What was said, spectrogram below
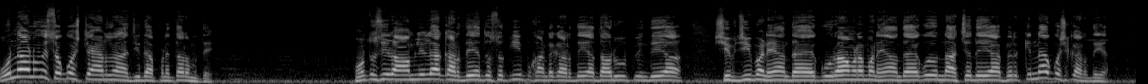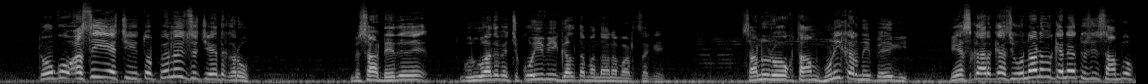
ਉਹਨਾਂ ਨੂੰ ਵੀ ਸਗੋਂ ਸਟੈਂਡ ਲੈਣਾ ਚਾਹੀਦਾ ਆਪਣੇ ਧਰਮ ਤੇ। ਹੁਣ ਤੁਸੀਂ ਰਾਮਲੀਲਾ ਕਰਦੇ ਆ, ਦੱਸੋ ਕੀ ਪਖੰਡ ਕਰਦੇ ਆ? ਦਾਰੂ ਪੀਂਦੇ ਆ, ਸ਼ਿਵਜੀ ਬਣਿਆ ਹੁੰਦਾ ਹੈ ਕੋਈ ਰਾਵਣ ਬਣਿਆ ਹੁੰਦਾ ਹੈ, ਕੋਈ ਨੱਚਦੇ ਆ, ਫਿਰ ਕਿੰਨਾ ਕੁਝ ਕਰਦੇ ਆ? ਕਿਉਂਕਿ ਅਸੀਂ ਇਸ ਚੀਜ਼ ਤੋਂ ਪਹਿਲਾਂ ਹੀ ਸੁਚੇਤ ਕਰੋ ਵੀ ਸਾਡੇ ਦੇ ਗੁਰੂਆਂ ਦੇ ਵਿੱਚ ਕੋਈ ਵੀ ਗਲਤ ਬੰਦਾ ਨਾ ਵੜ ਸਕੇ। ਸਾਨੂੰ ਰੋਕਥਾਮ ਹੁਣੀ ਕਰਨੀ ਪਏਗੀ। ਇਸ ਕਰਕੇ ਅਸੀਂ ਉਹਨਾਂ ਨੂੰ ਵੀ ਕਹਿੰਦੇ ਤੁਸੀਂ ਸਾਂਭੋ।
